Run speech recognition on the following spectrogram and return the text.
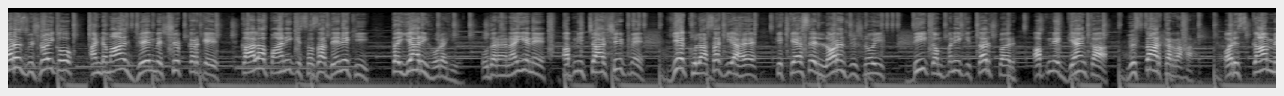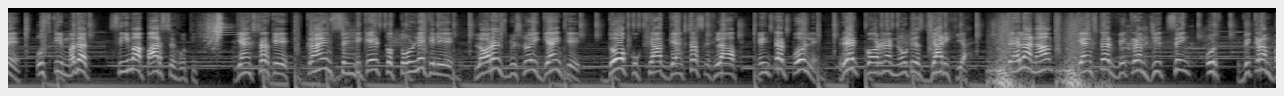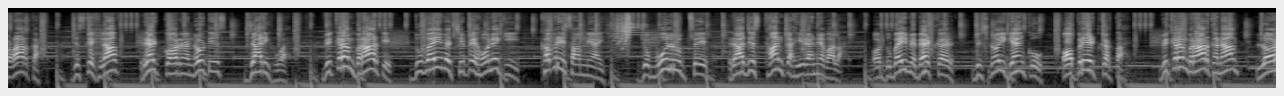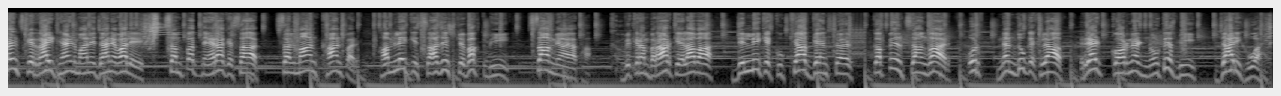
लॉरेंस बिश्नोई को अंडमान जेल में शिफ्ट करके काला पानी की सजा देने की तैयारी हो रही है। उधर एनआईए ने अपनी चार्जशीट में यह खुलासा किया है कि कैसे लॉरेंस बिश्नोई डी कंपनी की तर्ज पर अपने गैंग का विस्तार कर रहा है और इस काम में उसकी मदद सीमा पार से होती गैंगस्टर के क्राइम सिंडिकेट को तोड़ने के लिए लॉरेंस बिश्नोई गैंग के दो कुख्यात गैंगस्टर्स के खिलाफ इंटरपोल ने रेड कॉर्नर नोटिस जारी किया है। पहला नाम गैंगस्टर विक्रमजीत सिंह उर्फ़ विक्रम बरार का है, जिसके खिलाफ रेड कॉर्नर नोटिस जारी हुआ है। विक्रम बरार के दुबई में छिपे होने की खबरें सामने आई जो मूल रूप से राजस्थान का ही रहने वाला है और दुबई में बैठकर बिश्नोई गैंग को ऑपरेट करता है। विक्रम बरार का नाम लॉरेंस के राइट हैंड माने जाने वाले संपत नेहरा के साथ सलमान खान पर हमले की साजिश के वक्त भी सामने आया था। विक्रम बरार के अलावा दिल्ली के कुख्यात गैंगस्टर कपिल सांगवार उर्फ़ नंदू के खिलाफ रेड कॉर्नर नोटिस भी जारी हुआ है।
